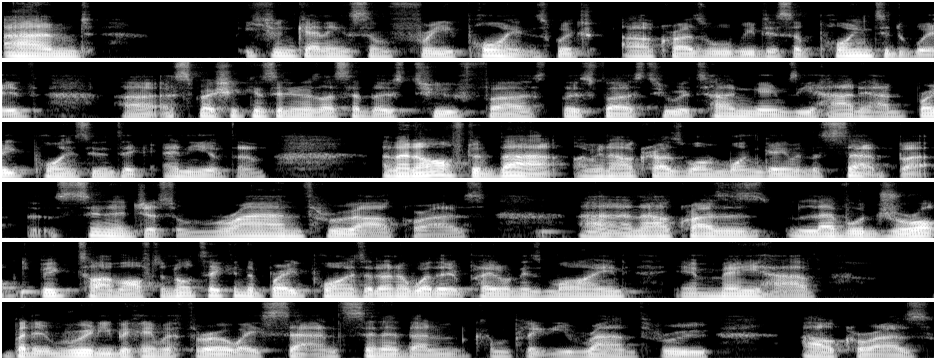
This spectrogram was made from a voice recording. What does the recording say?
and even getting some free points, which Alcaraz will be disappointed with, uh, especially considering, as I said, those two first, those first two return games he had, he had break points, he didn't take any of them, And then after that, I mean, Alcaraz won one game in the set, but Sinner just ran through Alcaraz. Uh, and Alcaraz's level dropped big time after not taking the break points. I don't know whether it played on his mind. It may have, but it really became a throwaway set. And Sinner then completely ran through Alcaraz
